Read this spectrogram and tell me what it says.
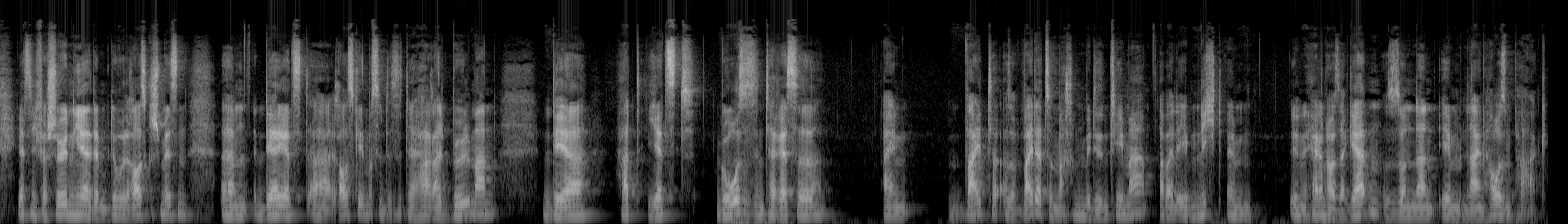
jetzt nicht verschönen hier, der, der wurde rausgeschmissen, ähm, der jetzt äh, rausgehen musste, das ist der Harald Böhlmann, der hat jetzt großes Interesse, ein weiter, also weiterzumachen mit diesem Thema, aber eben nicht im in den Herrenhäuser Gärten, sondern im Leinhausen-Park.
